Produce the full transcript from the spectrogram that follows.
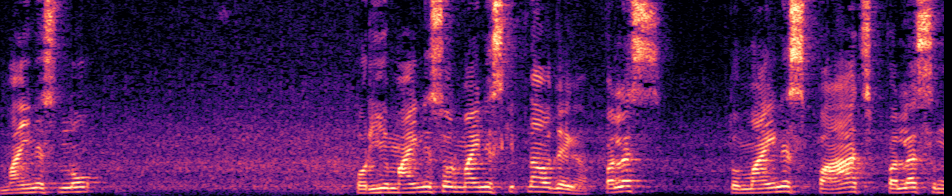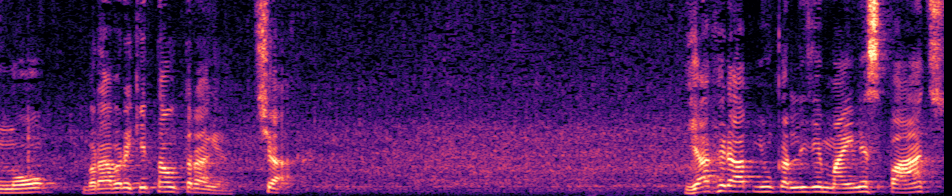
माइनस नौ। और ये माइनस और माइनस कितना हो जाएगा? प्लस तो माइनस पाँच प्लस नौ बराबर कितना उत्तर आ गया? चार। या फिर आप यूँ कर लीजिए माइनस पाँच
